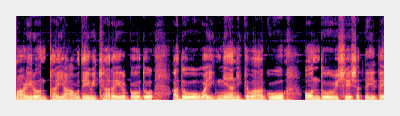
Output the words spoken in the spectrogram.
ಮಾಡಿರುವಂಥ ಯಾವುದೇ ವಿಚಾರ ಇರ್ಬೋದು, ಅದು ವೈಜ್ಞಾನಿಕವಾಗೂ ಒಂದು ವಿಶೇಷತೆ ಇದೆ.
